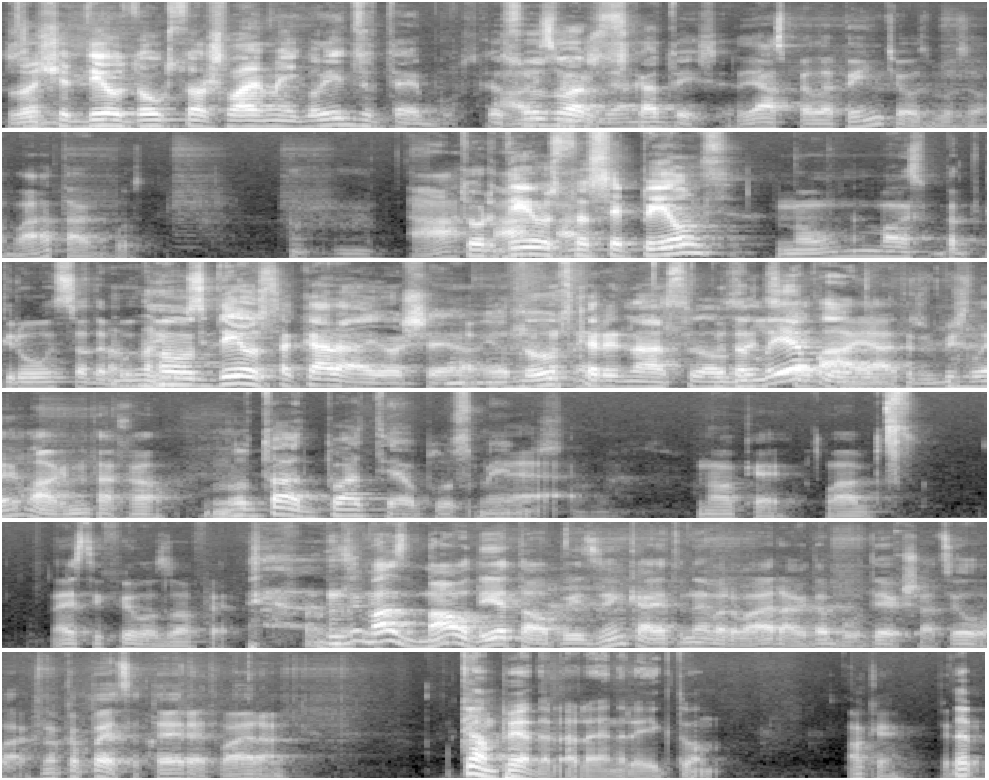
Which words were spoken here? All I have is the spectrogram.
Viņš ir 2000 laimīgi līdzekļi, būs, kas uzvaras skatīsies. jāspēlē piņķos, būs vēl lētāk. Būs. À, Tur à, divas à. tas ir pilns. Nu, man liekas, pat grūti sadabūt. Nu, divas. divas tā karājošie. Ja tu uzkarinās vēl. Bet tad liepā, jā, tur ir bijis lielāka, ne tā kā. Nu, tāda pati jau plus mīnus. Nu, ok, labi. Es tik filozofēju. Maz naudu ietaupīt, zini, kā ja tu nevari vairāk dabūt iekšā cilvēku. Nu, kāpēc tērēt vairāk? Kam pieder arēna Rīga? Tom? Ok, Jep.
